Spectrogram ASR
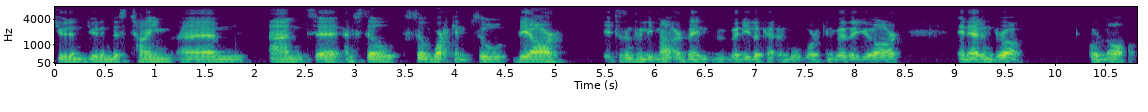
during during this time, um, and uh, and still still working. So they are. It doesn't really matter then when you look at remote working whether you are in Edinburgh or not.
